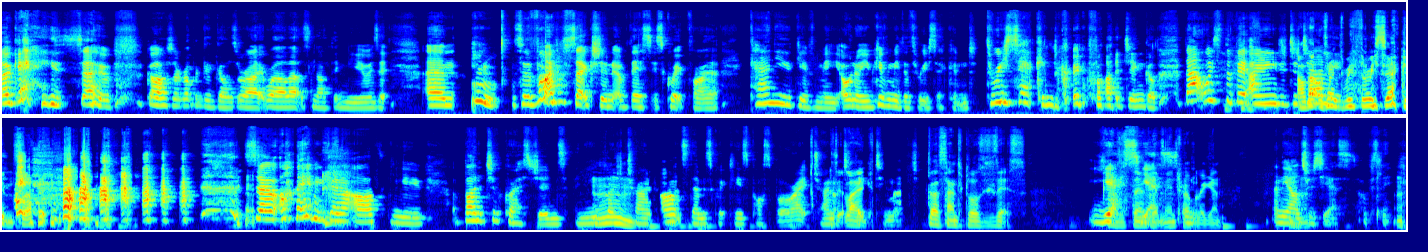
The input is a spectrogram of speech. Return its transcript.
Okay, so gosh, I've got the giggles right. Well, that's nothing new, is it? Um, so the final section of this is quickfire. Can you give me? Oh no, you've given me the three second, three second quickfire jingle. That was the bit I needed to Oh, tell that was you. meant to be three seconds. So I am going to ask you a bunch of questions, and you've got Mm. to try and answer them as quickly as possible. Right? Try Is not to like- think too much. Does Santa Claus exist? Yes, Don't yes. get me in trouble again. And the answer is yes, obviously. Mhm.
